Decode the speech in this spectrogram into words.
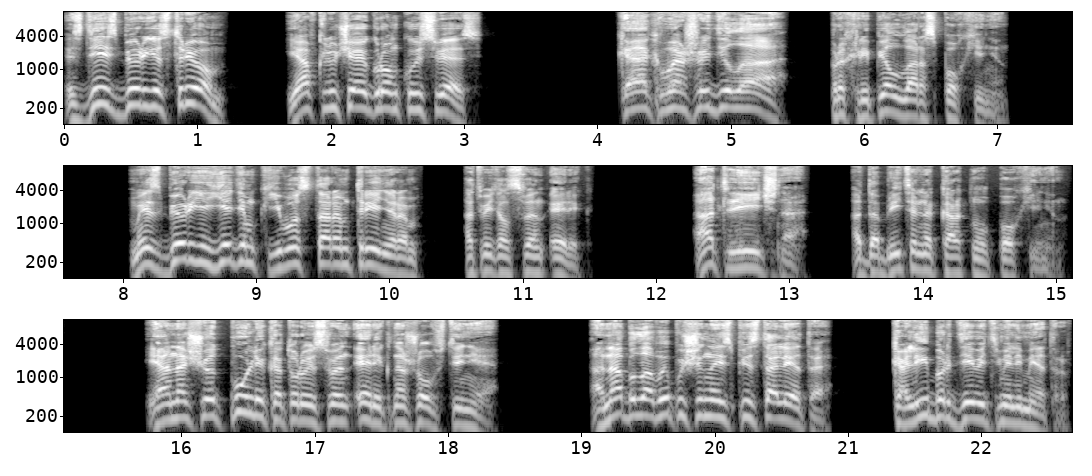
«Здесь Берье стрём! Я включаю громкую связь!» «Как ваши дела?» — прохрипел Ларс Похьянин. «Мы с Берье едем к его старым тренерам», — ответил Свен Эрик. «Отлично!» — одобрительно каркнул Похьянин. «Я насчет пули, которую Свен Эрик нашел в стене. Она была выпущена из пистолета. Калибр 9 миллиметров.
